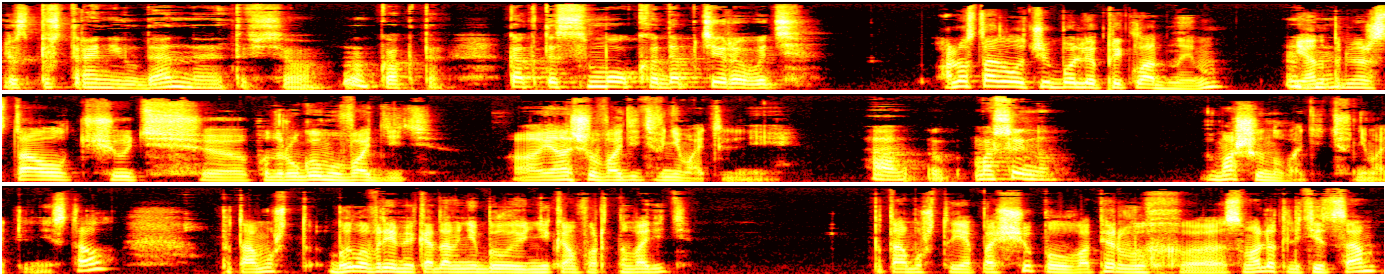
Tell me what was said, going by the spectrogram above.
распространил, да, на это все. Ну, как-то как смог адаптировать. Оно стало чуть более прикладным. Угу. Я, например, стал чуть э, по-другому водить. А, я начал водить внимательнее. А, машину? Машину водить внимательнее стал, потому что было время, когда мне было некомфортно водить потому что я пощупал, во-первых, э, самолет летит сам,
